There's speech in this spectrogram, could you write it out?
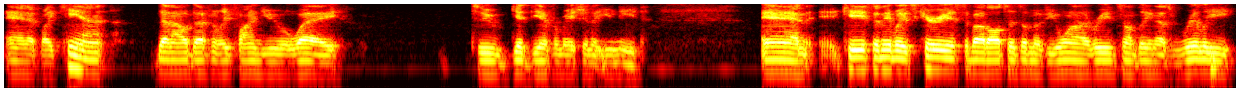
and if I can't, then I'll definitely find you a way to get the information that you need. And in case anybody's curious about autism, if you want to read something that's really,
